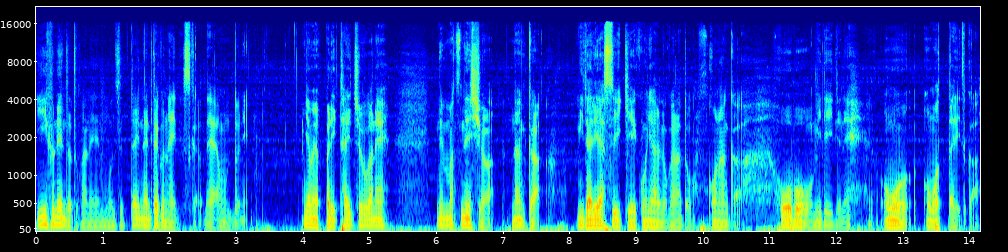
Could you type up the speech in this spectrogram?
インフルエンザとかね、もう絶対なりたくないですからね、本当に。でもやっぱり体調がね、年末年始はなんか乱れやすい傾向にあるのかなと、こうなんか方々を見ていてね、思う、思ったりとか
